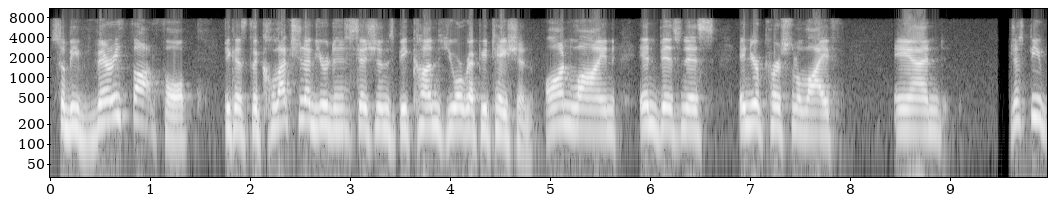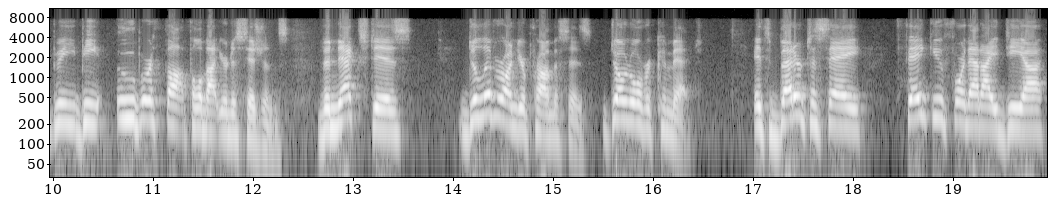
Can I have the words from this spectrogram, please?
So be very thoughtful because the collection of your decisions becomes your reputation online, in business, in your personal life. And just be, be, be uber thoughtful about your decisions. The next is deliver on your promises. Don't overcommit. It's better to say, thank you for that idea.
